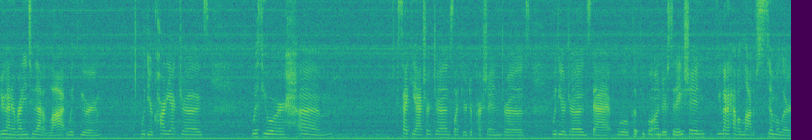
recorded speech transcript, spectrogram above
You're gonna run into that a lot with your with your cardiac drugs, with your um, psychiatric drugs like your depression drugs, with your drugs that will put people under sedation, you're going to have a lot of similar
